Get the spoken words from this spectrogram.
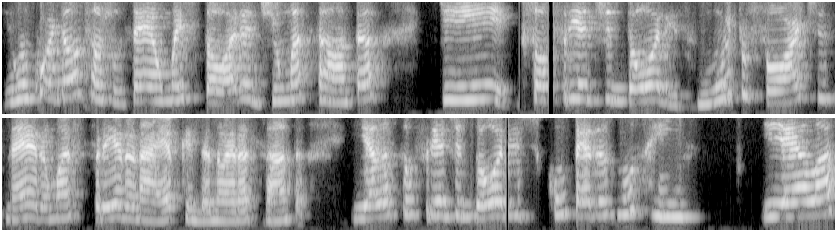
O cordão de São José é uma história de uma santa que sofria de dores muito fortes, né? Era uma freira na época, ainda não era santa, e ela sofria de dores com pedras nos rins. E ela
